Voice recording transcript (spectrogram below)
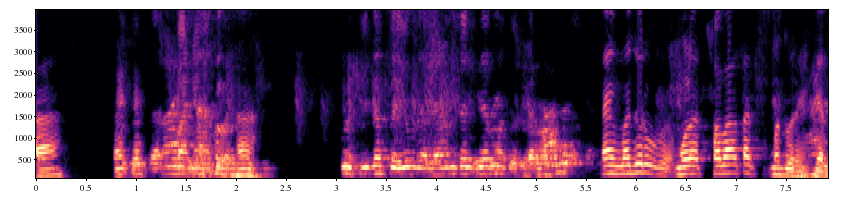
हा. काय काय पाण्यामध्ये. हा. पृथ्वीचा झाल्यानंतर मधुर नाही मधुर मुळात स्वभावताच मधुर आहे जल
